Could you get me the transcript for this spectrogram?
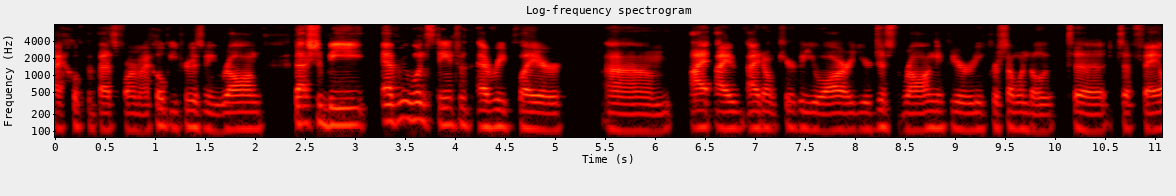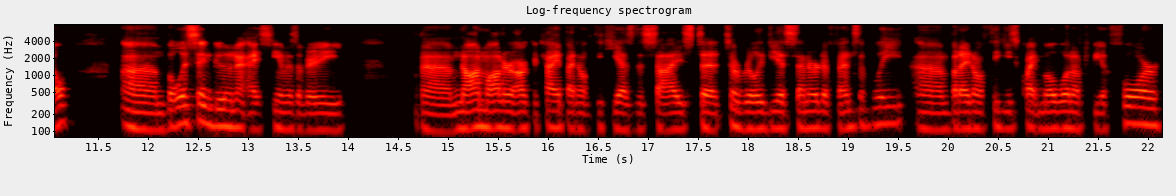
I hope the best for him. I hope he proves me wrong. That should be everyone's stance with every player. Um, I, I I don't care who you are. You're just wrong if you're rooting for someone to to to fail. Um, but with Sengun, I see him as a very um, non-modern archetype. I don't think he has the size to to really be a center defensively, um, but I don't think he's quite mobile enough to be a four.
